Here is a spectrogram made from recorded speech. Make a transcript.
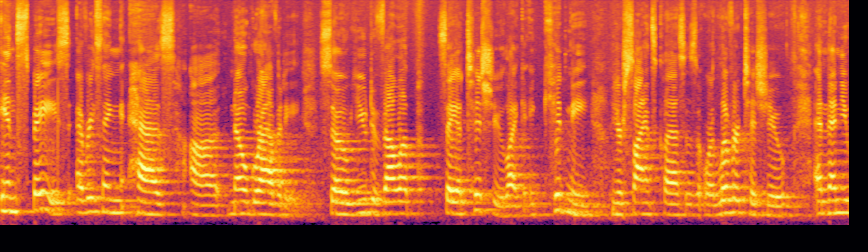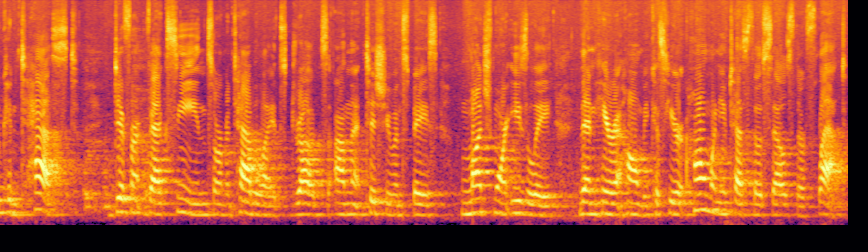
in space, everything has uh, no gravity. So you develop, say, a tissue like a kidney, your science classes, or liver tissue, and then you can test different vaccines or metabolites, drugs on that tissue in space much more easily than here at home because here at home when you test those cells they're flat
